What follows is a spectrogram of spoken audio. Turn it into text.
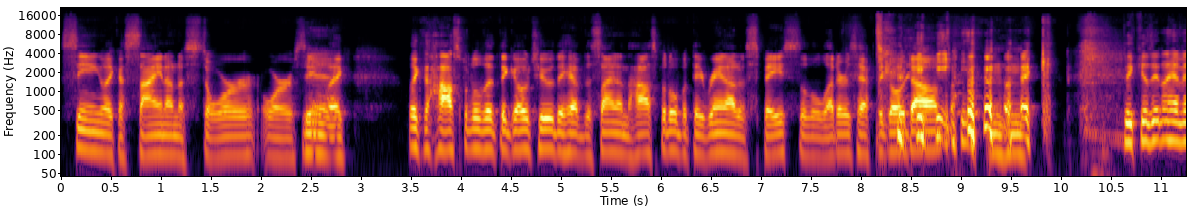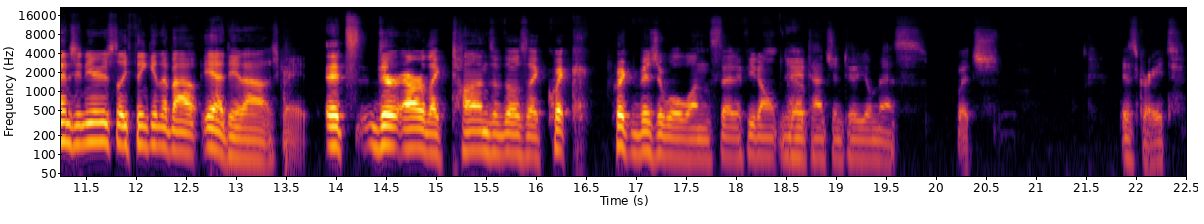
seeing like a sign on a store or seeing Yeah. like like the hospital that they go to. They have the sign on the hospital, but they ran out of space, so the letters have to go down. Like, because they don't have engineers like thinking about. Yeah, dude, that was great. it's there are like tons of those like quick quick visual ones that if you don't pay Yep. attention to you'll miss which is great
